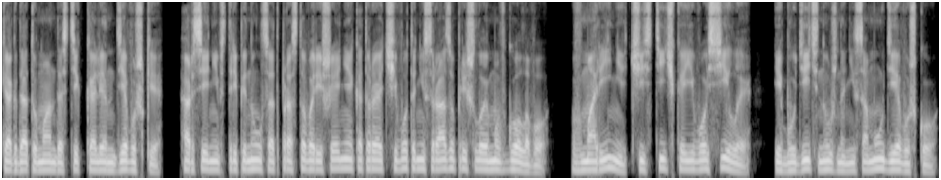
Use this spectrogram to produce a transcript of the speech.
Когда туман достиг колен девушки, Арсений встрепенулся от простого решения, которое от чего-то не сразу пришло ему в голову. В Марине частичка его силы, и будить нужно не саму девушку,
